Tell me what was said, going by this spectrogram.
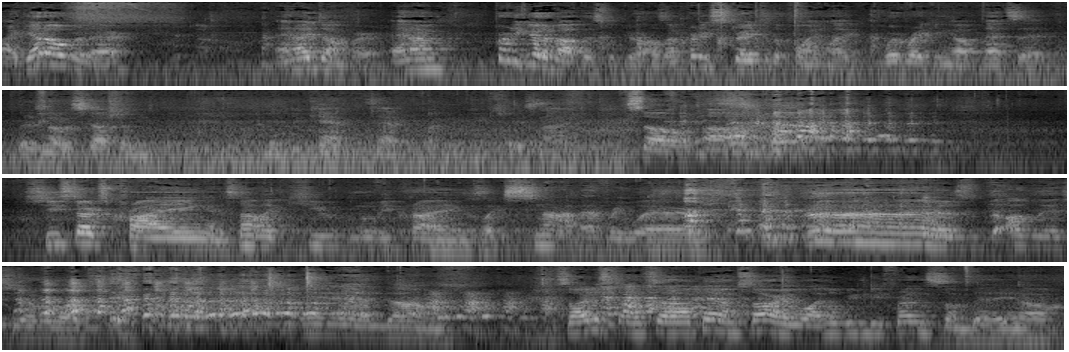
I get over there, and I dump her, and I'm pretty good about this with girls. I'm pretty straight to the point. Like we're breaking up. That's it. There's no discussion. I mean, you can't have fucking Space Nine. So. Um, she starts crying, and it's not like cute movie crying. There's like snot everywhere. it's the ugliest she ever was. And um, so I just I said, okay, I'm sorry. Well, I hope we can be friends someday, you know.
